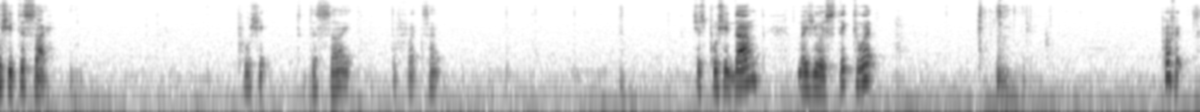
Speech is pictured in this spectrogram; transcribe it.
push it this side. Push it to this side the flex side just push it down. Make sure you stick to it. Perfect.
